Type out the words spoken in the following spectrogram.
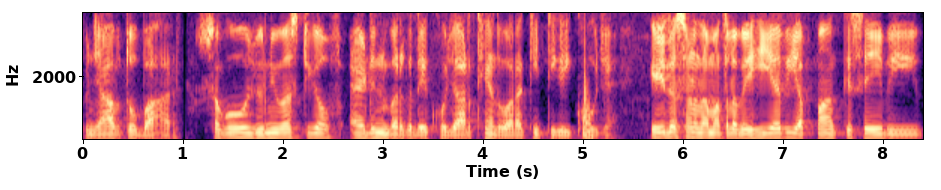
ਪੰਜਾਬ ਤੋਂ ਬਾਹਰ ਸਗੋਂ ਯੂਨੀਵਰਸਿਟੀ ਆਫ ਐਡਿਨਬਰਗ ਦੇ ਖੋਜਾਰਥੀਆਂ ਦੁਆਰਾ ਕੀਤੀ ਗਈ ਖੋਜ ਹੈ। ਇਹ ਦੱਸਣ ਦਾ ਮਤਲਬ ਇਹੀ ਹੈ ਵੀ ਆਪਾਂ ਕਿਸੇ ਵੀ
